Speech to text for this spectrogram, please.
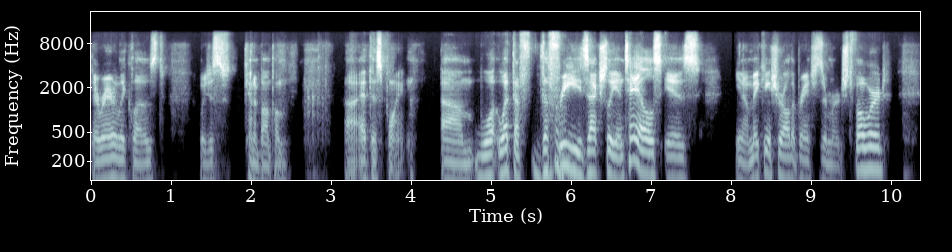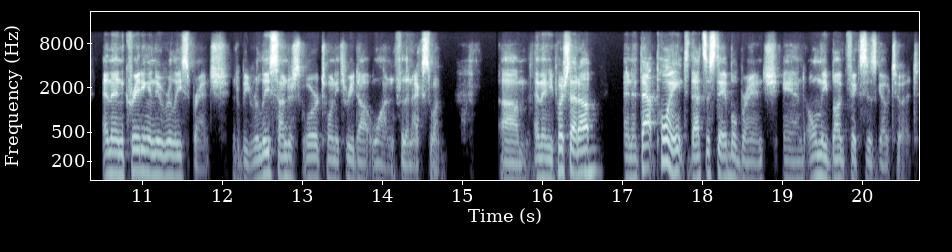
They're rarely closed. We just kind of bump them uh, at this point. Um, what what the the freeze actually entails is, you know, making sure all the branches are merged forward, and then creating a new release branch. It'll be release underscore 23.1 for the next one. Um, and then you push that up. And at that point, that's a stable branch and only bug fixes go to it.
